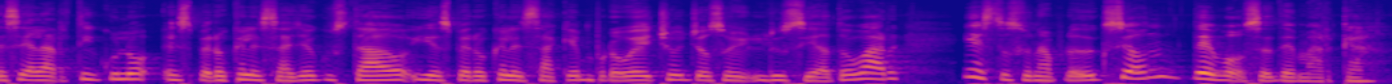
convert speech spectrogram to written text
es el artículo, espero que les haya gustado y espero que les saquen provecho. Yo soy Lucía Tobar y esto es una producción de Voces de Marca.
